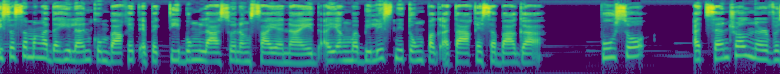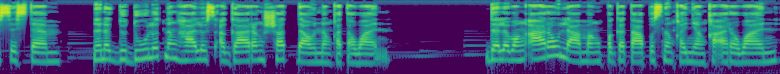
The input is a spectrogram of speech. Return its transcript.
Isa sa mga dahilan kung bakit epektibong laso ng cyanide ay ang mabilis nitong pag-atake sa baga, puso at central nervous system na nagdudulot ng halos agarang shutdown ng katawan. Dalawang araw lamang pagkatapos ng kanyang kaarawan,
